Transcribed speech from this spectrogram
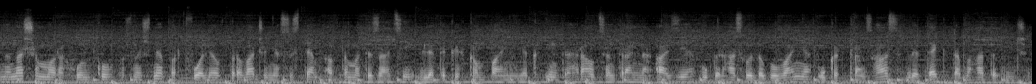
Е, На нашому рахунку значне портфоліо впровадження систем автоматизації для таких компаній, як Інтеграл Центральна Азія, Укргазвидобування, Укртрансгаз, ДТЕК та багато інших.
